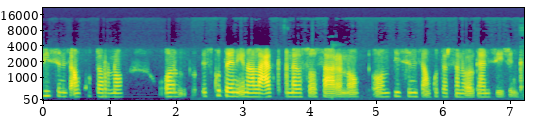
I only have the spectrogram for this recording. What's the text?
business aan ku darno oon isku dayno inaan lacag anaga soo saarano oon business aan ku darsano organizationka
